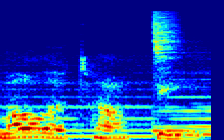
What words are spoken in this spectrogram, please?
Molotov beat.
